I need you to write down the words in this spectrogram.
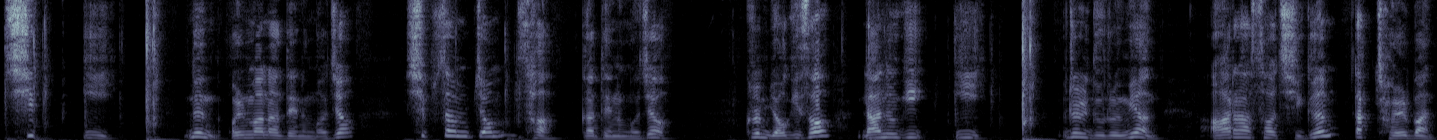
12는 얼마나 되는 거죠? 13.4가 되는 거죠. 그럼 여기서 나누기 2를 누르면 알아서 지금 딱 절반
